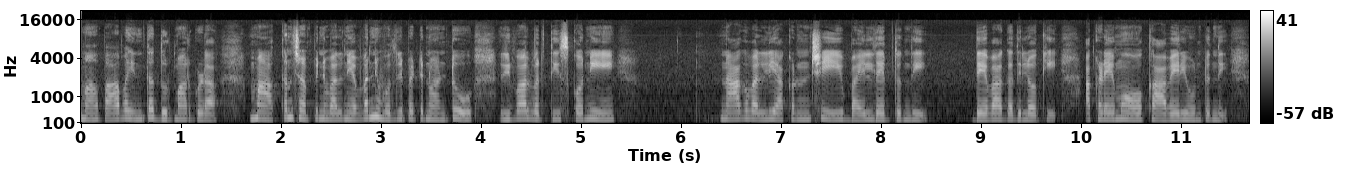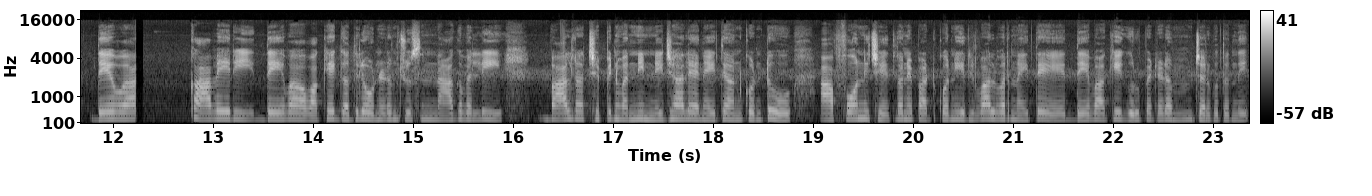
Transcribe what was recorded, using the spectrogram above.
మా బావ ఇంత దుర్మార్గుడా. మా అక్కను చంపిన వాళ్ళని ఎవరిని వదిలిపెట్టను అంటూ రివాల్వర్ తీసుకొని నాగవల్లి అక్కడ నుంచి బయలుదేరుతుంది దేవా గదిలోకి అక్కడేమో కావేరి ఉంటుంది. దేవా కావేరి దేవ ఒకే గదిలో ఉండడం చూసిన నాగవల్లి బాలరాజ్ చెప్పినవన్నీ నిజాలే అని అయితే అనుకుంటూ ఆ ఫోన్ని చేతిలోనే పట్టుకొని రివాల్వర్ని అయితే దేవాకి గురిపెట్టడం జరుగుతుంది.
